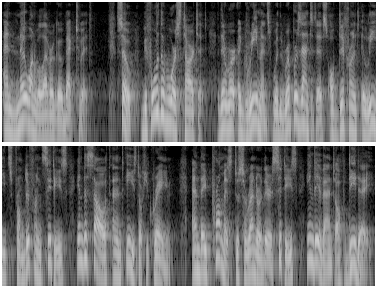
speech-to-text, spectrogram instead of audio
and no one will ever go back to it. So, before the war started, there were agreements with representatives of different elites from different cities in the south and east of Ukraine, and they promised to surrender their cities in the event of D-Day.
